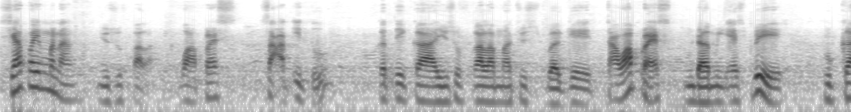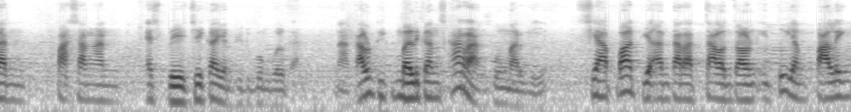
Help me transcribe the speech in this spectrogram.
Siapa yang menang? Yusuf Kala. Wapres saat itu ketika Yusuf Kala maju sebagai cawapres mendampingi SB bukan pasangan SBJK yang didukung Golkar. Nah kalau dikembalikan sekarang Bung Margi, siapa di antara calon-calon itu yang paling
